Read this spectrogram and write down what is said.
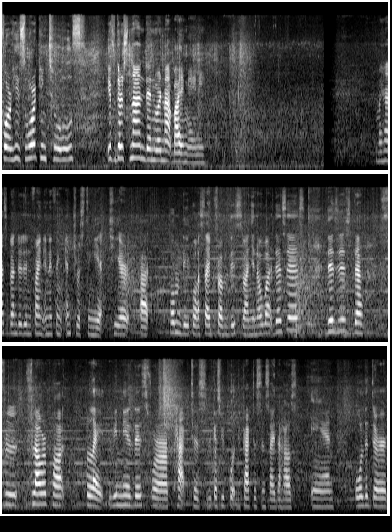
for his working tools. If there's none, then we're not buying any. My husband didn't find anything interesting yet here at Home Depot aside from this one. You know what this is? This is the fl- flower pot plate. We need this for our cactus because we put the cactus inside the house and all the dirt,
